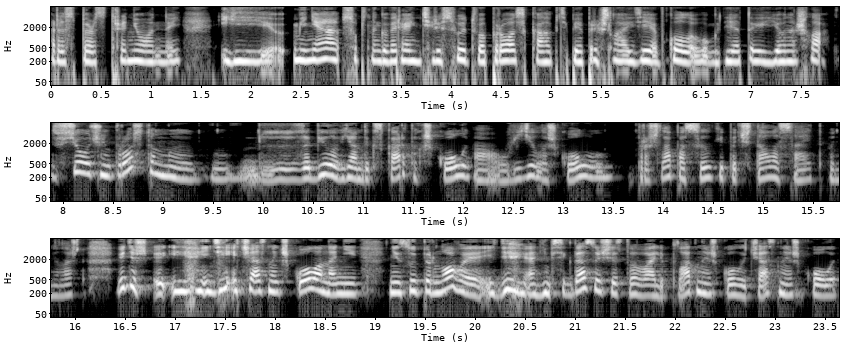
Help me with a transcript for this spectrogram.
распространенной. И меня, собственно говоря, интересует вопрос, как тебе пришла идея в голову, где ты ее нашла? Все очень просто. Мы забила в Яндекс картах школы, а увидела школу школу, прошла по ссылке, почитала сайт, поняла, что... Видишь, э, идея частных школ, она не, не супер новая идея, они всегда существовали, платные школы, частные школы.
